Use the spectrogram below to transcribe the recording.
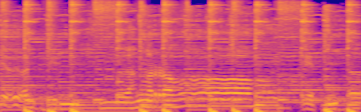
ยือนหินเมืองร้อยเอ็ดเอ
